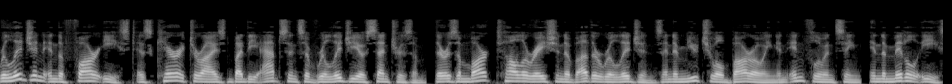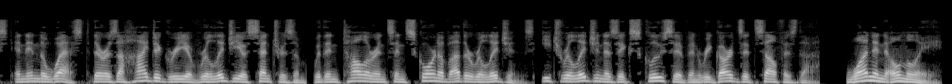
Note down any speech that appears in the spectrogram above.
Religion in the Far East is characterized by the absence of religiocentrism, there is a marked toleration of other religions and a mutual borrowing and influencing. In the Middle East and in the West, there is a high degree of religiocentrism, with intolerance and scorn of other religions. Each religion is exclusive and regards itself as the one and only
